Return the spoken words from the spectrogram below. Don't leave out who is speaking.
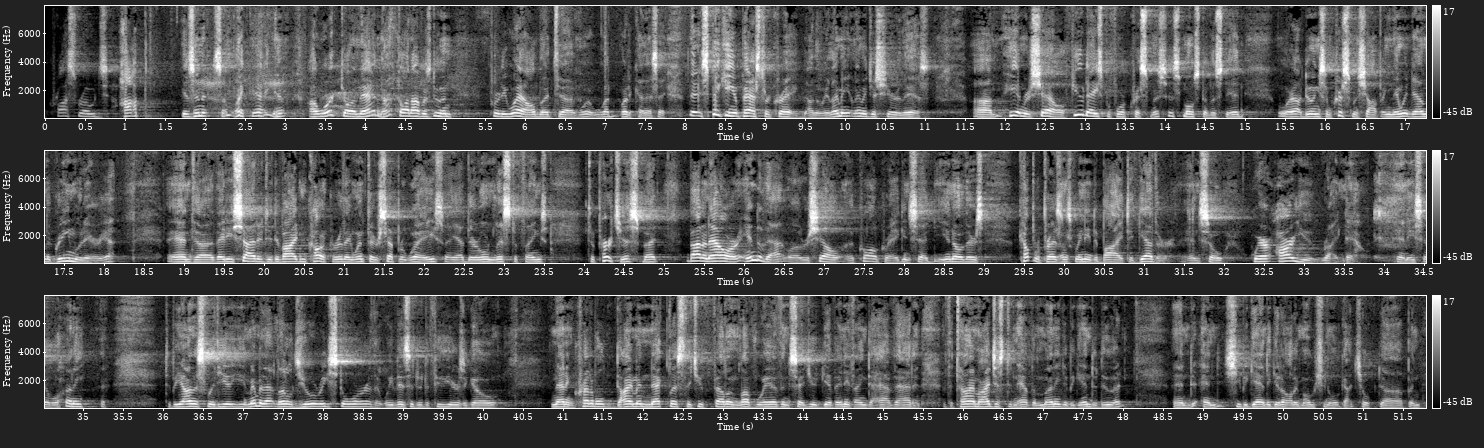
Speaker 1: crossroads hop, isn't it? Something like that. You know, I worked on that, and I thought I was doing pretty well. But uh, what, what can I say? Speaking of Pastor Craig, by the way, let me let me just share this. Um, he and Rochelle, a few days before Christmas, as most of us did, were out doing some Christmas shopping. They went down the Greenwood area, and uh, they decided to divide and conquer. They went their separate ways. They had their own list of things to purchase. But about an hour into that, well, Rochelle uh, called Craig and said, "You know, there's." Couple of presents we need to buy together. And so, where are you right now? And he said, Well, honey, to be honest with you, you remember that little jewelry store that we visited a few years ago? And that incredible diamond necklace that you fell in love with and said you'd give anything to have that. And at the time, I just didn't have the money to begin to do it. And, and she began to get all emotional, got choked up and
